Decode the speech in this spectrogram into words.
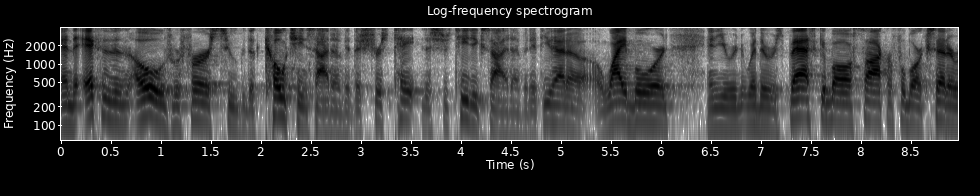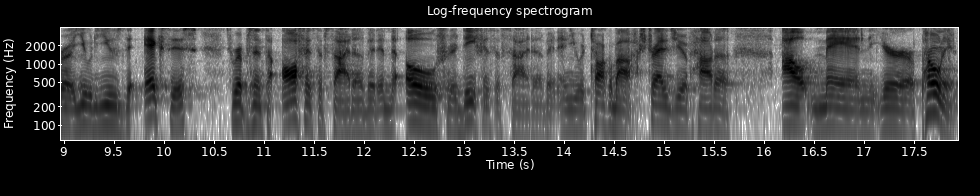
And the X's and O's refers to the coaching side of it, the, strate- the strategic side of it. If you had a, a whiteboard and you were, whether it was basketball, soccer, football, etc., you would use the X's to represent the offensive side of it and the O's for the defensive side of it. And you would talk about strategy of how to outman your opponent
